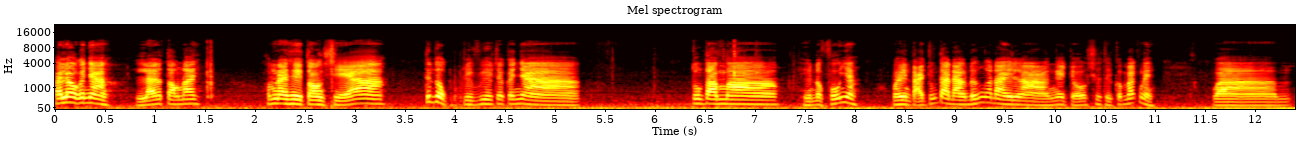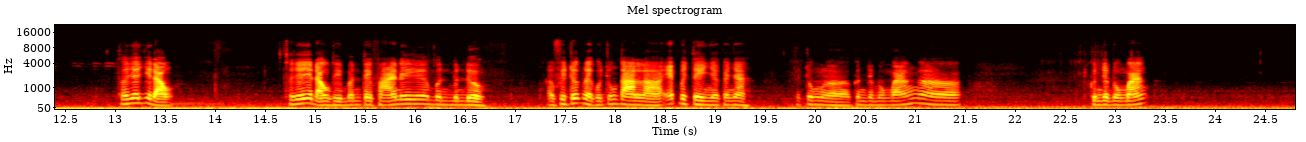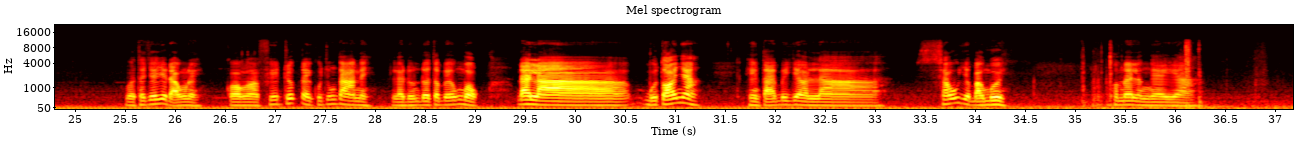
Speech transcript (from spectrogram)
Hello cả nhà, lại là Toàn đây. Hôm nay thì Toàn sẽ à, tiếp tục review cho cả nhà trung tâm à, huyện Đồng Phú nha. Và hiện tại chúng ta đang đứng ở đây là ngay chỗ siêu thị Comac này và thế giới di động. Thế giới di động thì bên tay phải này bên bên đường. Ở phía trước này của chúng ta là FPT nha cả nhà. Nói chung là kinh doanh buôn bán à, kinh doanh buôn bán và thế giới di động này còn phía trước đây của chúng ta này là đường DT741 đây là buổi tối nha. Hiện tại bây giờ là 6 giờ 30 hôm nay là ngày à,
